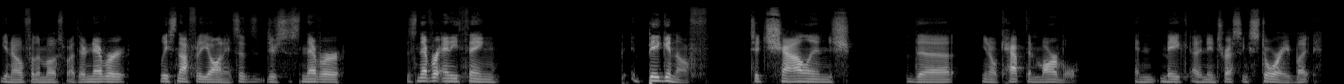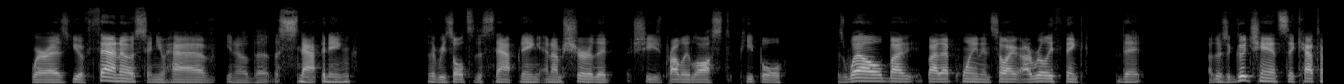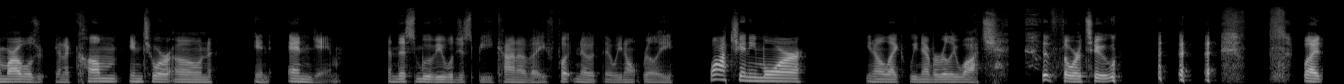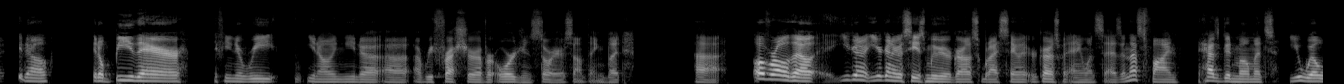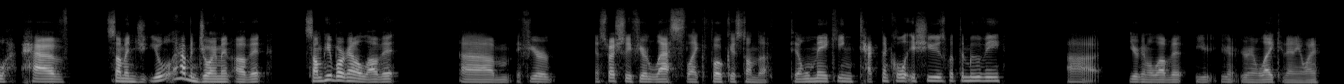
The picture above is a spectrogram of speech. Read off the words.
you know, for the most part. They're never, at least not for the audience. It's, there's just never, there's never anything big enough to challenge the you know Captain Marvel and make an interesting story. But whereas you have Thanos and you have you know the the snapping, the results of the snapping, and I'm sure that she's probably lost people as well by by that point. And so I, I really think that there's a good chance that Captain Marvel is going to come into her own in Endgame, and this movie will just be kind of a footnote that we don't really watch anymore. You know, like we never really watch Thor two. but you know, it'll be there if you need a re, you know, need a, a refresher of her origin story or something. But uh, overall, though, you're gonna you're gonna go see this movie regardless of what I say, regardless of what anyone says, and that's fine. It has good moments. You will have some, enjo- you'll have enjoyment of it. Some people are gonna love it. Um, if you're, especially if you're less like focused on the filmmaking technical issues with the movie, uh, you're gonna love it. You're, you're gonna like it anyway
